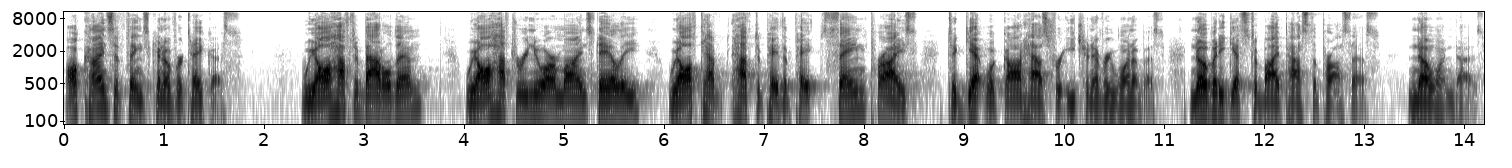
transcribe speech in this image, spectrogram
all kinds of things can overtake us. We all have to battle them. We all have to renew our minds daily. We all have to, have, have to pay the pay, same price to get what God has for each and every one of us. Nobody gets to bypass the process. No one does.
